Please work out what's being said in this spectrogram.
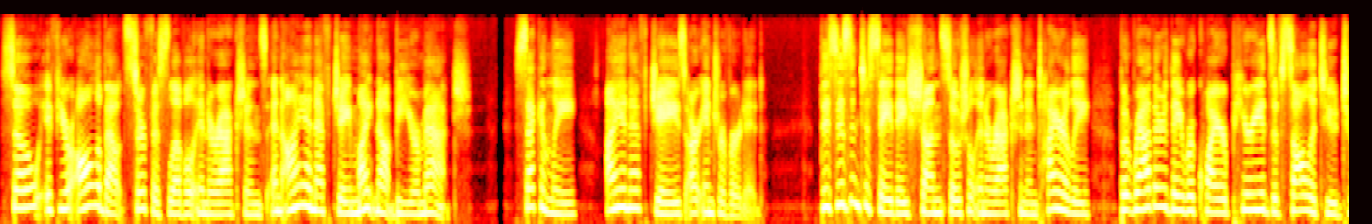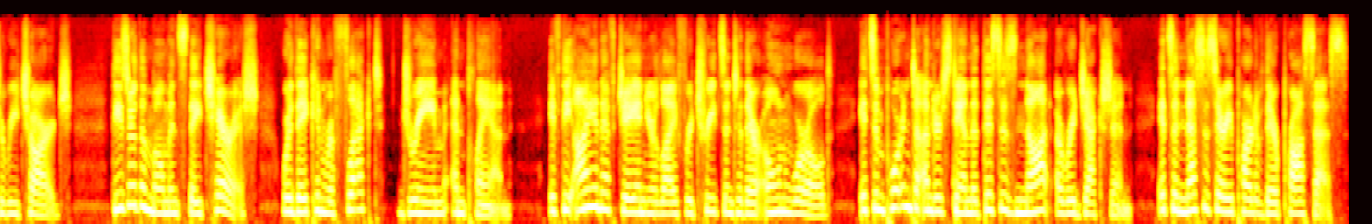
So, if you're all about surface-level interactions, an INFJ might not be your match. Secondly, INFJs are introverted. This isn't to say they shun social interaction entirely, but rather they require periods of solitude to recharge. These are the moments they cherish, where they can reflect, dream, and plan. If the INFJ in your life retreats into their own world, it's important to understand that this is not a rejection. It's a necessary part of their process.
